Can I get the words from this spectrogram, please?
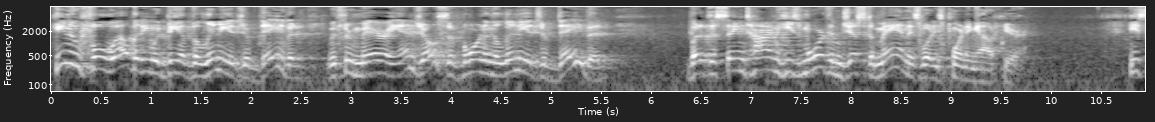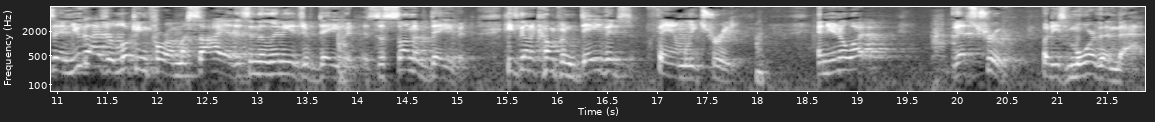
He knew full well that he would be of the lineage of David through Mary and Joseph, born in the lineage of David. But at the same time, he's more than just a man, is what he's pointing out here. He's saying, You guys are looking for a Messiah that's in the lineage of David. It's the son of David. He's going to come from David's family tree. And you know what? That's true. But he's more than that.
